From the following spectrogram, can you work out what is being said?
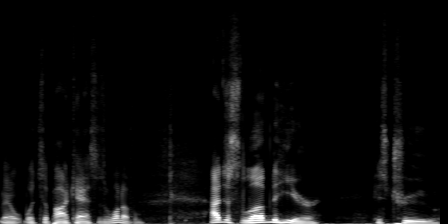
you know, which the podcast is one of them. I just love to hear his true.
